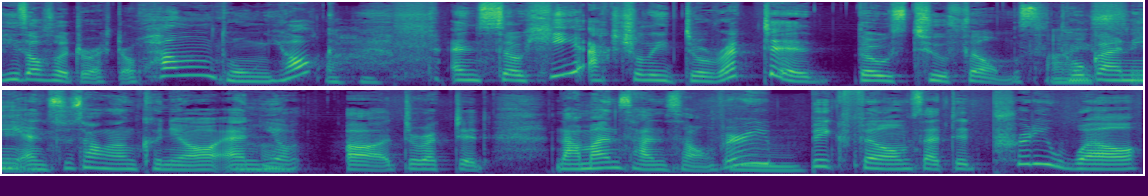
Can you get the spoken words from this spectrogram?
he's also a director, Hwang Dong-hyuk, Uh-huh. and so he actually directed those two films, I Dogani see. Uh-huh. and 수상한 그녀, and he uh, directed Naman Sansong, very big films that did pretty well,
